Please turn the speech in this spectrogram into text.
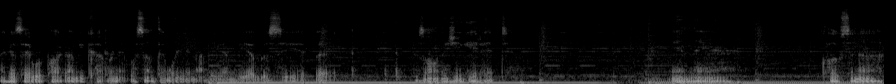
Like I said, we're probably gonna be covering it with something where you're not even gonna be able to see it, but as long as you get it in there close enough,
